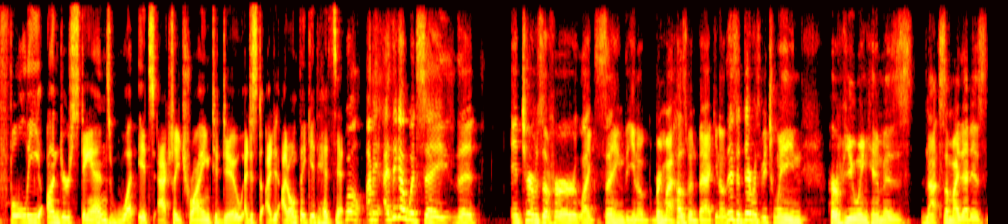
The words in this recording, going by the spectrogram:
fully understands what it's actually trying to do. I just i, I don't think it hits it. Well, I mean, I think I would say that in terms of her like saying, you know, bring my husband back, you know, there's a difference between her viewing him as not somebody that is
